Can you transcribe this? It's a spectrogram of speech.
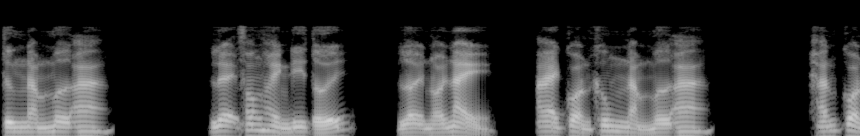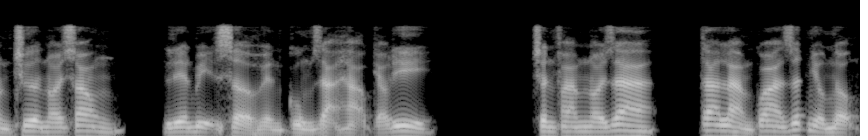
từng nằm mơ a? Lệ phong hành đi tới, lời nói này, ai còn không nằm mơ a? Hắn còn chưa nói xong, liền bị sở huyền cùng dạ hạo kéo đi. Trần phàm nói ra, ta làm qua rất nhiều mộng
